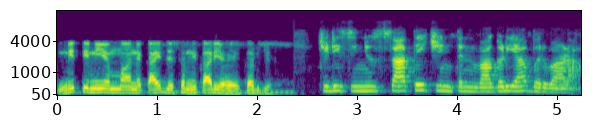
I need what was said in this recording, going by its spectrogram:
નીતિ નિયમમાં અને કાયદેસરની કાર્યવાહી કરજો. જીડીસી ન્યૂઝ સાથે ચિંતન વાગડિયા બરવાડા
